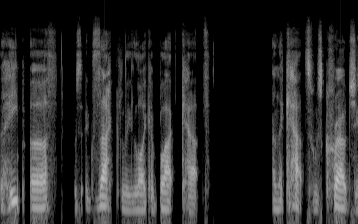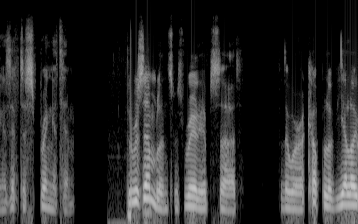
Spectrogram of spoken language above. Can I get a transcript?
The heap earth was exactly like a black cat, and the cat was crouching as if to spring at him. The resemblance was really absurd, for there were a couple of yellow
